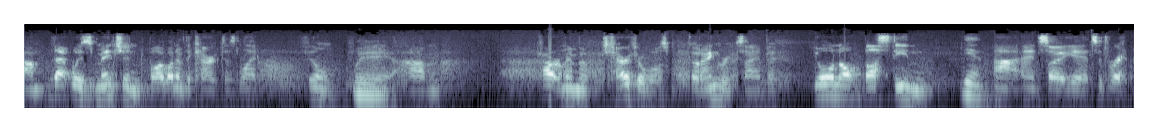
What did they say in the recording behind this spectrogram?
Um, that was mentioned by one of the characters later on in the film, where um, I can't remember which character it was, but got angry saying, "But you're not bussed in," yeah uh, and so yeah, it's a direct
